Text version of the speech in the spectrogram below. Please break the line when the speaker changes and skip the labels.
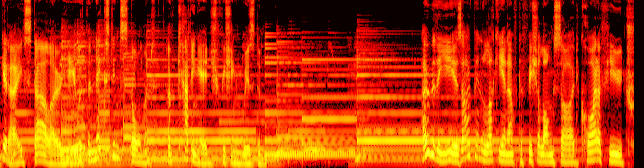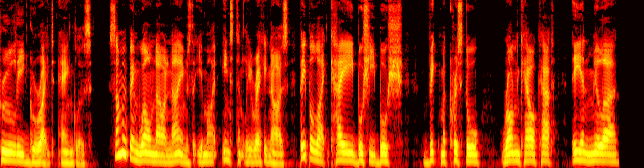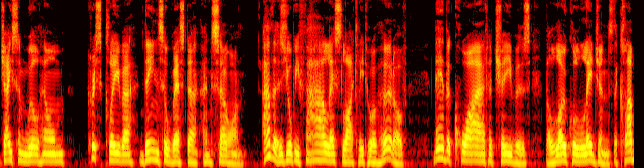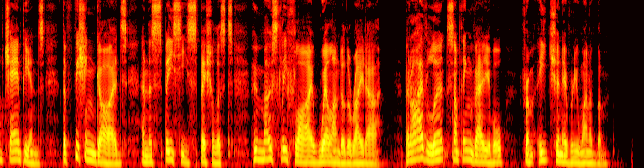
G'day, Starlo here with the next instalment of Cutting Edge Fishing Wisdom. Over the years, I've been lucky enough to fish alongside quite a few truly great anglers. Some have been well known names that you might instantly recognise. People like Kaj Bushy Busch, Vic McCristal, Ron Calcutt, Ian Miller, Jason Wilhelm, Chris Cleaver, Dean Silvester, and so on. Others you'll be far less likely to have heard of. They're the quiet achievers, the local legends, the club champions, the fishing guides, and the species specialists who mostly fly well under the radar. But I've learnt something valuable from each and every one of them.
